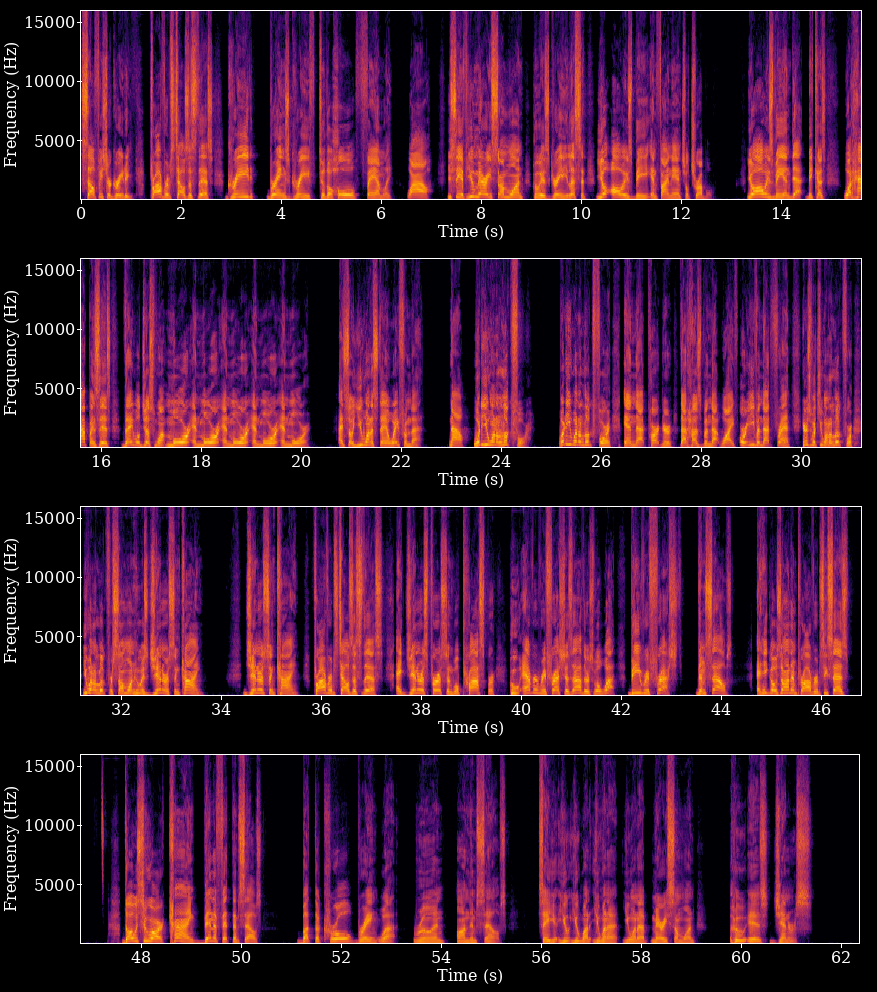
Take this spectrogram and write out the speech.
Selfish or greedy. Proverbs tells us this greed brings grief to the whole family. Wow. You see, if you marry someone who is greedy, listen, you'll always be in financial trouble. You'll always be in debt because what happens is they will just want more and more and more and more and more. And so you want to stay away from that. Now, what do you want to look for? What do you want to look for in that partner, that husband, that wife, or even that friend? Here's what you want to look for you want to look for someone who is generous and kind. Generous and kind. Proverbs tells us this a generous person will prosper. Whoever refreshes others will what? Be refreshed themselves. And he goes on in Proverbs, he says, Those who are kind benefit themselves, but the cruel bring what? Ruin on themselves. Say you, you, you want you want to you want to marry someone who is generous,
